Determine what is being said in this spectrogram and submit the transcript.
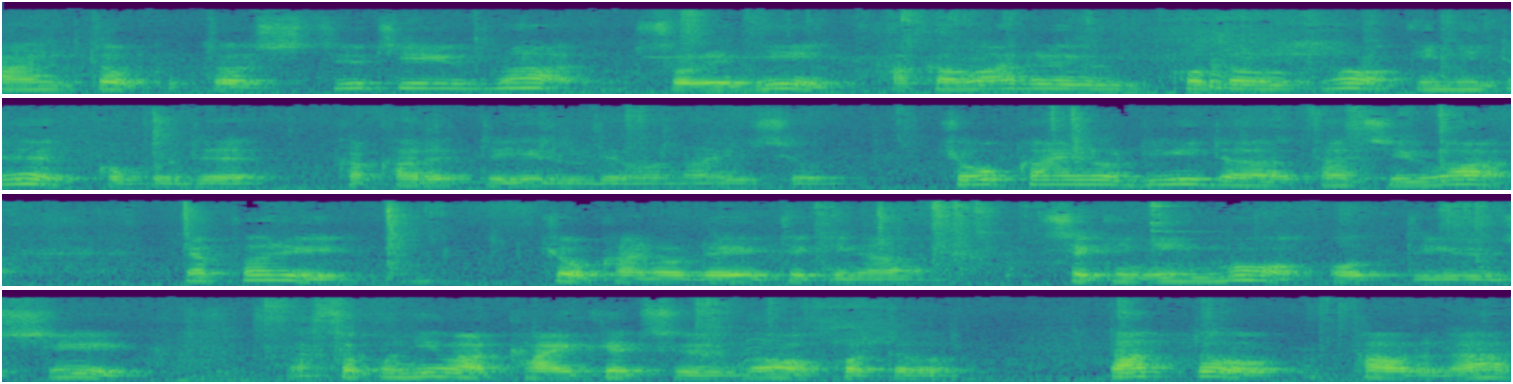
監督と執事はそれに関わることの意味でここで書かれているではないでしょう。教会のリーダーたちはやっぱり教会の霊的な責任も負っているしそこには解決のことだとパウルが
